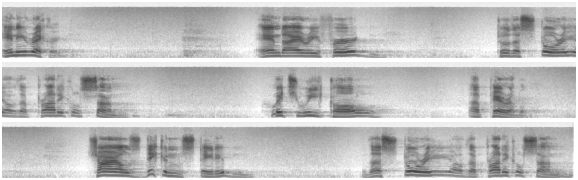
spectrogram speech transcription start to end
any record. And I referred to the story of the prodigal son, which we call a parable. Charles Dickens stated the story of the prodigal son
